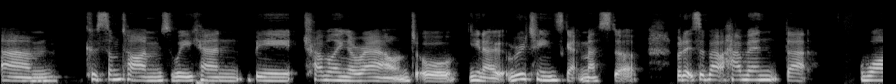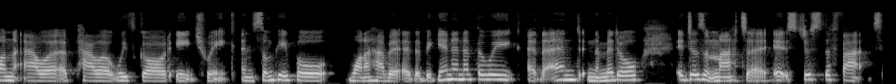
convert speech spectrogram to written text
Um, mm-hmm because sometimes we can be traveling around or you know routines get messed up but it's about having that one hour of power with God each week. And some people want to have it at the beginning of the week, at the end, in the middle. It doesn't matter. It's just the fact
